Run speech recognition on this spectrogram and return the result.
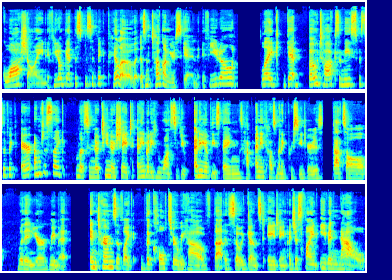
gua shine, if you don't get the specific pillow that doesn't tug on your skin, if you don't like get Botox in these specific areas, I'm just like, listen, no tea, no shade to anybody who wants to do any of these things, have any cosmetic procedures. That's all within your remit. In terms of like the culture we have that is so against aging, I just find even now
